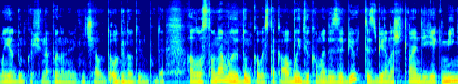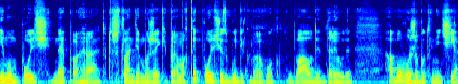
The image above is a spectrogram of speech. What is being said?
моя думка, що напевно навіть нічя 1-1 буде. Але основна моя думка ось така: обидві команди заб'ють, та збірна Шотландії, як мінімум, Польщі не програє. Тобто Шотландія може як і перемогти Польщу з будь-яким рахунком, там 2-1, 3-1. Або може бути нічия.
